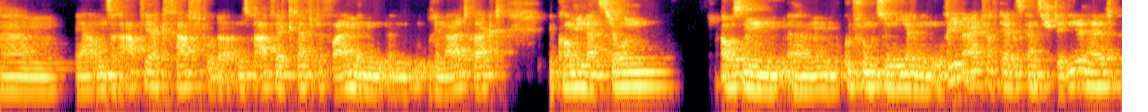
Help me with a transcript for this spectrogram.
ähm, ja unsere Abwehrkraft oder unsere Abwehrkräfte vor allem im, im Renaltrakt eine Kombination aus einem ähm, gut funktionierenden Urin einfach, der das Ganze steril hält,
